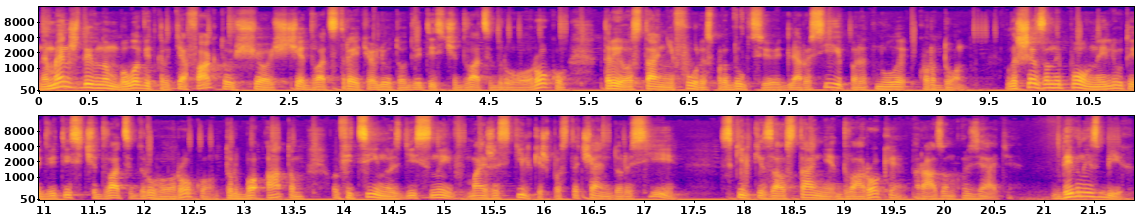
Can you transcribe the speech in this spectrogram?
Не менш дивним було відкриття факту, що ще 23 лютого 2022 року три останні фури з продукцією для Росії перетнули кордон. Лише за неповний лютий 2022 року Турбоатом офіційно здійснив майже стільки ж постачань до Росії, скільки за останні два роки разом узяті. Дивний збіг.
